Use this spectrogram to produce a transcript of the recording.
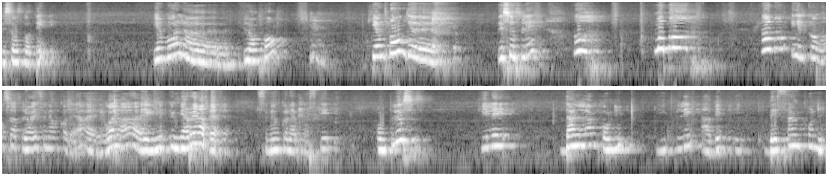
de son côté. Et on voit le- l'enfant qui est en train de, de souffler. Oh, maman. Et il commence à pleurer, il se met en colère. Et voilà, il, il n'y a rien à faire. Il se met en colère parce qu'en plus, qu'il est dans l'inconnu, il est avec des inconnus.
